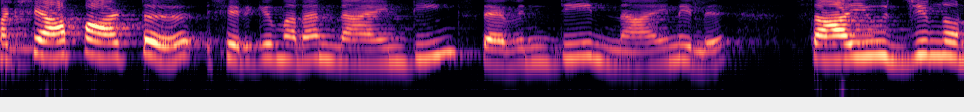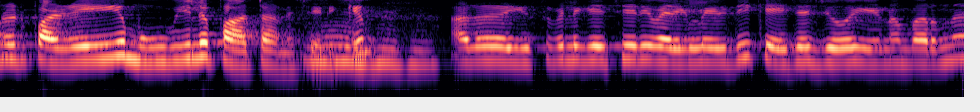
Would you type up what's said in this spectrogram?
പക്ഷെ ആ പാട്ട് ശരിക്കും പറഞ്ഞാൽ നയന്റീൻ സെവന്റി നയനിൽ സായുജ്യം എന്ന് പറഞ്ഞൊരു പഴയ മൂവിയിലെ പാട്ടാണ് ശരിക്കും. അത് യൂസഫ് അലി കേച്ചേരി വരികൾ എഴുതി കെ ജെ ജോയ് ഈണം പറഞ്ഞ്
